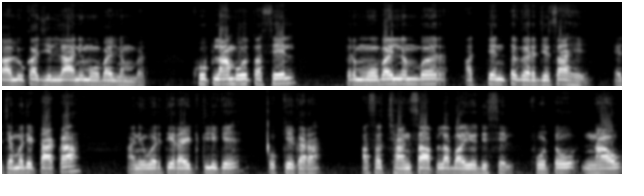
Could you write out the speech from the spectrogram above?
तालुका जिल्हा आणि मोबाईल नंबर खूप लांब होत असेल तर मोबाईल नंबर अत्यंत गरजेचा आहे. याच्यामध्ये टाका आणि वरती राईट क्लिक आहे. ओके करा. असा छानसा आपला बायो दिसेल. फोटो नाव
